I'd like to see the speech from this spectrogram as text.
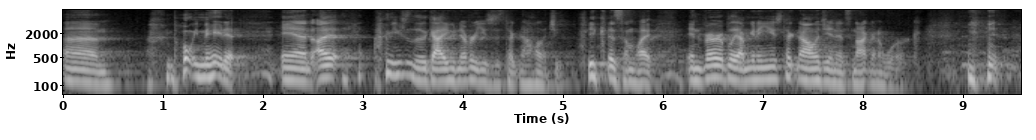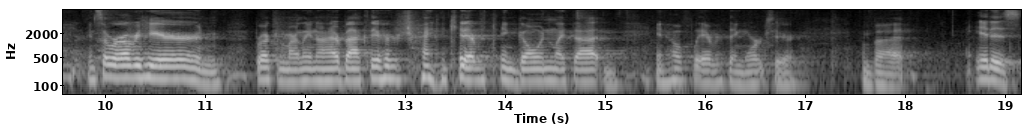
Um, but we made it. And I, I'm usually the guy who never uses technology because I'm like, invariably, I'm going to use technology and it's not going to work. and so we're over here, and Brooke and Marlene and I are back there trying to get everything going like that, and, and hopefully everything works here. But it is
